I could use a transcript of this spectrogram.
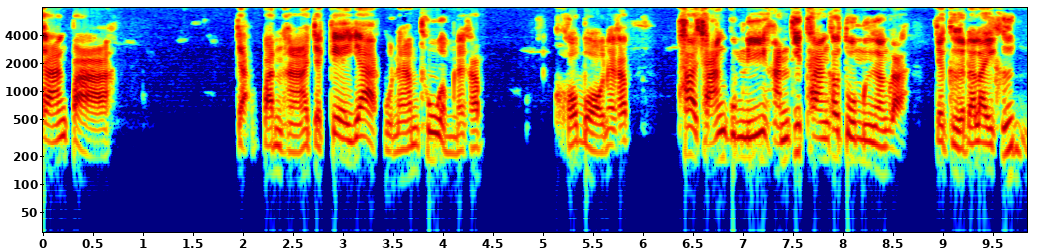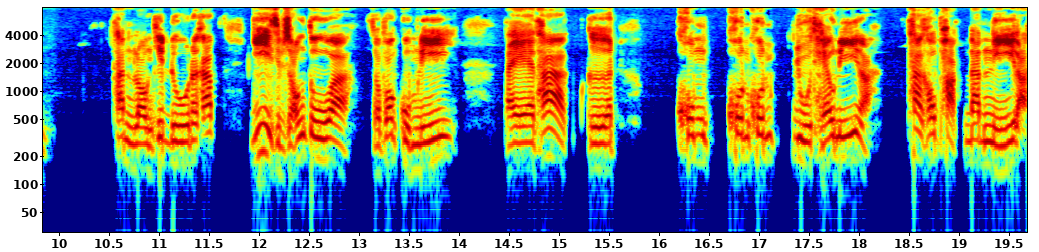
ช้างป่า จะปัญหาจะแก้ยากกว่าน้ำท่วมนะครับ ขอบอกนะครับ ถ้าช้างกลุ่มนี้หันทิศทางเข้าตัวเมืองล่ะ จะเกิดอะไรขึ้น ท่านลองคิดดูนะครับยี่สิบสองตัวเฉพาะกลุ่มนี้ แต่ถ้าเกิดคนคนคนอยู่แถวนี้ล่ะ ถ้าเขาผลักดันหนีล่ะ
